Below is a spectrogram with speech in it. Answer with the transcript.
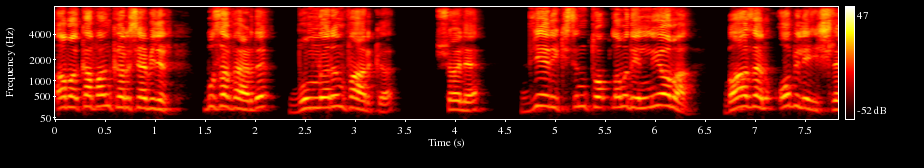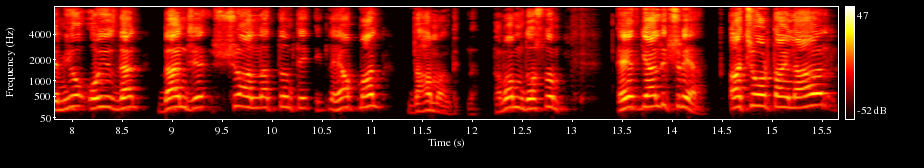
ama kafan karışabilir. Bu sefer de bunların farkı şöyle diğer ikisinin toplamı deniliyor ama bazen o bile işlemiyor. O yüzden bence şu anlattığım teknikle yapman daha mantıklı. Tamam mı dostum? Evet geldik şuraya. Açı ortaylar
